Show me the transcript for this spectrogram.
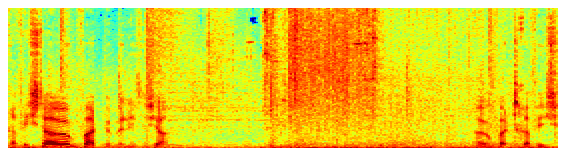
Treffe ich da irgendwas? Bin mir nicht sicher. Irgendwas treffe ich.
